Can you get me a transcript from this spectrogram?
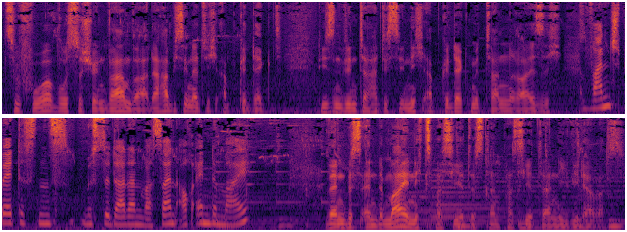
zuvor, wo es so schön warm war, da habe ich sie natürlich abgedeckt. Diesen Winter hatte ich sie nicht abgedeckt mit Tannenreisig. Wann spätestens müsste da dann was sein? Auch Ende Mai? Wenn bis Ende Mai nichts passiert ist, dann passiert da nie wieder was.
